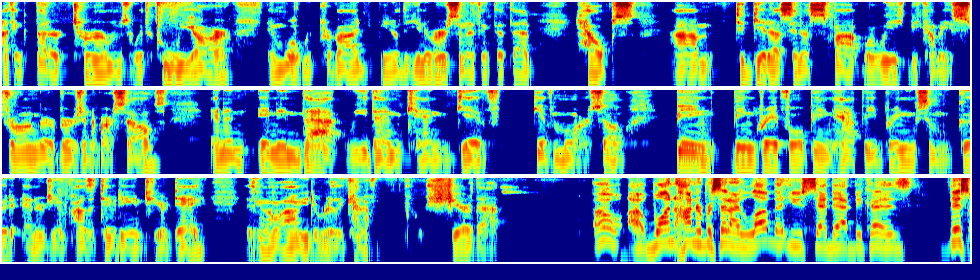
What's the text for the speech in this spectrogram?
I think better terms with who we are and what we provide, you know, the universe. And I think that that helps um, to get us in a spot where we become a stronger version of ourselves. And in, and in that, we then can give give more. So being being grateful, being happy, bringing some good energy and positivity into your day is going to allow you to really kind of share that. Oh, uh, 100%. I love that you said that because this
